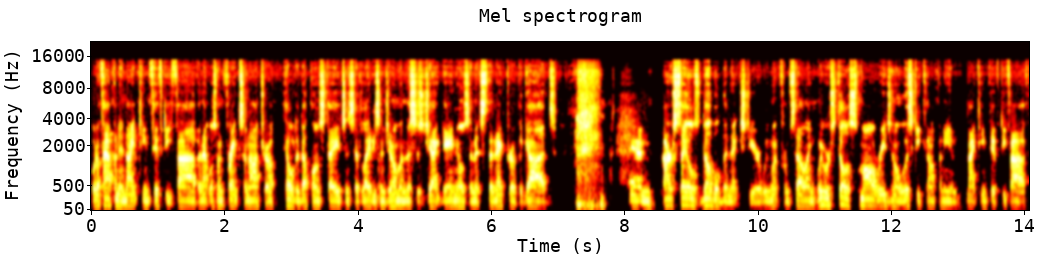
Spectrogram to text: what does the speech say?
would have happened in 1955. And that was when Frank Sinatra held it up on stage and said, Ladies and gentlemen, this is Jack Daniels and it's the nectar of the gods. and our sales doubled the next year. We went from selling, we were still a small regional whiskey company in 1955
